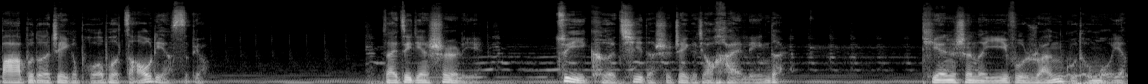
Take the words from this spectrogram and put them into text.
巴不得这个婆婆早点死掉。在这件事里，最可气的是这个叫海林的人，天生的一副软骨头模样，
